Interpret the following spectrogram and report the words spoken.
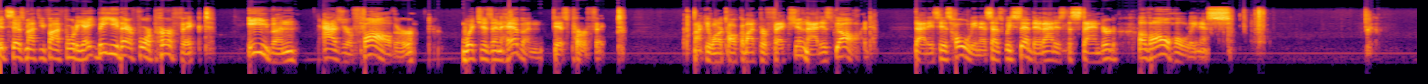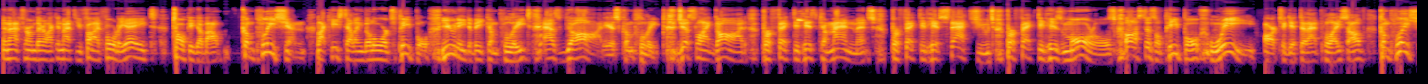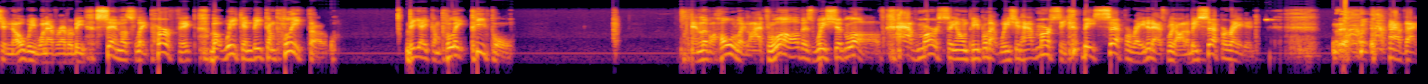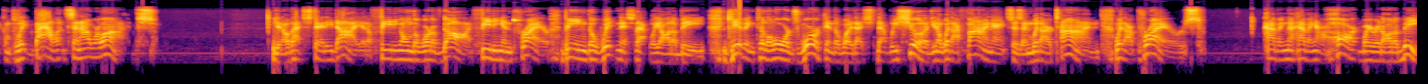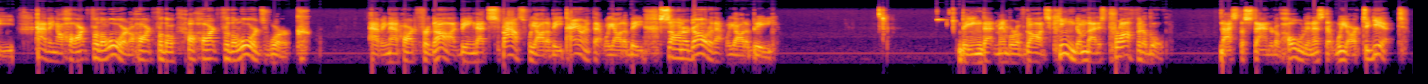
It says, Matthew 5 48, Be ye therefore perfect, even as your Father which is in heaven is perfect. Like you want to talk about perfection, that is God. That is His holiness. As we said there, that is the standard of all holiness. In that term there, like in Matthew 5 48, talking about completion, like he's telling the Lord's people, you need to be complete as God is complete. Just like God perfected his commandments, perfected his statutes, perfected his morals, us as a people, we are to get to that place of completion. No, we will never ever be sinlessly perfect, but we can be complete though. Be a complete people and live a holy life. Love as we should love. Have mercy on people that we should have mercy. Be separated as we ought to be separated. have that complete balance in our lives. You know, that steady diet of feeding on the Word of God, feeding in prayer, being the witness that we ought to be, giving to the Lord's work in the way that, that we should, you know, with our finances and with our time, with our prayers having the, having our heart where it ought to be, having a heart for the Lord, a heart for the a heart for the Lord's work. Having that heart for God, being that spouse we ought to be, parent that we ought to be, son or daughter that we ought to be. Being that member of God's kingdom that is profitable. That's the standard of holiness that we are to get.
